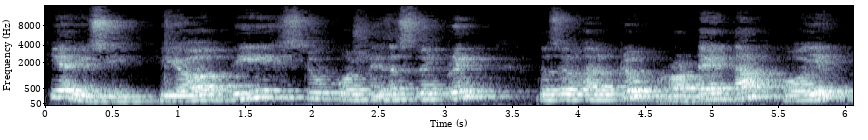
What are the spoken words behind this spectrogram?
Here you see, here these two portion is a slip ring. This will help to rotate the coil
